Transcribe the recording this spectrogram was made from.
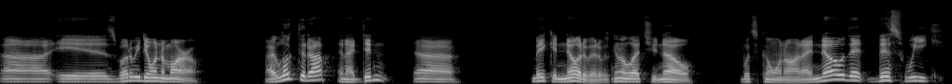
uh, is, what are we doing tomorrow? I looked it up and I didn't, uh, make a note of it. I was going to let you know what's going on. I know that this week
